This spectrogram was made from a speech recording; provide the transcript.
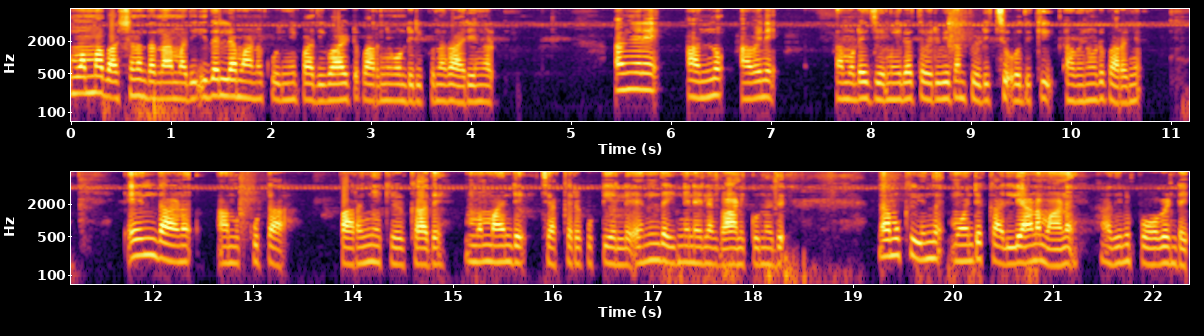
ഉമ്മമ്മ ഭക്ഷണം തന്നാൽ മതി. ഇതെല്ലാമാണ് കുഞ്ഞ് പതിവായിട്ട് പറഞ്ഞുകൊണ്ടിരിക്കുന്ന കാര്യങ്ങൾ. അങ്ങനെ അന്നു അവനെ നമ്മുടെ ജമീലത്ത് ഒരുവിധം പിടിച്ച് ഒതുക്കി അവനോട് പറഞ്ഞു എന്താണ് അമ്മുക്കുട്ട പറഞ്ഞ് കേൾക്കാതെ? ഉമ്മമ്മാന്റെ ചക്കര കുട്ടിയല്ലേ എന്താ ഇങ്ങനെയെല്ലാം കാണിക്കുന്നത്? നമുക്ക് ഇന്ന് മോന്റെ കല്യാണമാണ്. അതിന് പോവണ്ടേ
